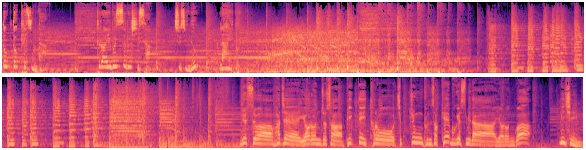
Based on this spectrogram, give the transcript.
똑똑해진다. 드라이브 스루 시사 주진우 라이브 뉴스와 화제 여론조사 빅데이터로 집중 분석해 보겠습니다. 여론과 민심.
